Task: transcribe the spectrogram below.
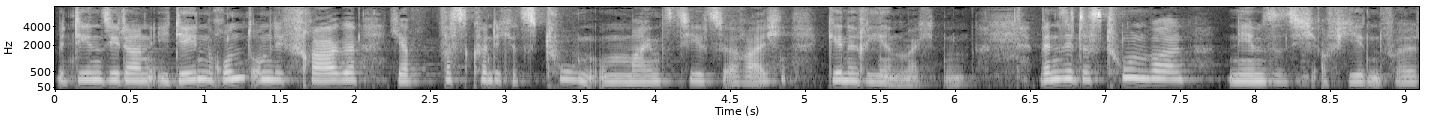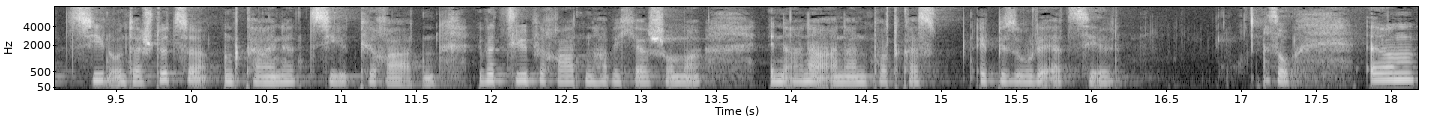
mit denen Sie dann Ideen rund um die Frage, ja, was könnte ich jetzt tun, um mein Ziel zu erreichen, generieren möchten. Wenn Sie das tun wollen, nehmen Sie sich auf jeden Fall Zielunterstützer und keine Zielpiraten. Über Zielpiraten habe ich ja schon mal in einer anderen Podcast-Episode erzählt. So, ähm,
